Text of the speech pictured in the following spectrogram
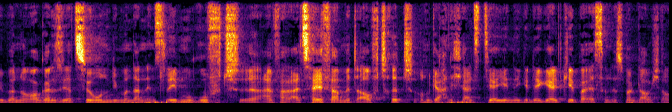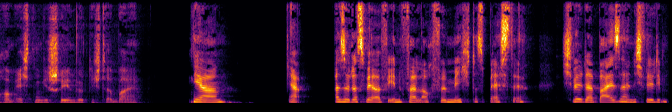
über eine Organisation, die man dann ins Leben ruft, äh, einfach als Helfer mit auftritt und gar nicht als derjenige, der Geldgeber ist, dann ist man, glaube ich, auch am echten Geschehen wirklich dabei. Ja, ja. Also das wäre auf jeden Fall auch für mich das Beste. Ich will dabei sein, ich will, die,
